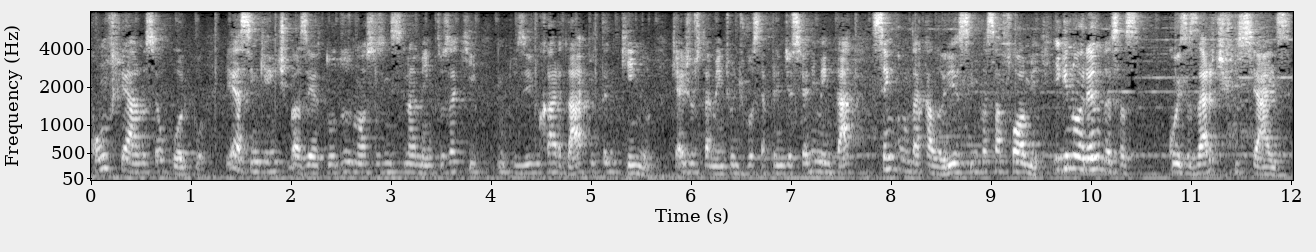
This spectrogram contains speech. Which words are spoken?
confiar no seu corpo. E é assim que a gente baseia todos os nossos ensinamentos aqui, inclusive o cardápio tanquinho, que é justamente onde você aprende a se alimentar sem contar calorias, sem passar fome, ignorando essas coisas artificiais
